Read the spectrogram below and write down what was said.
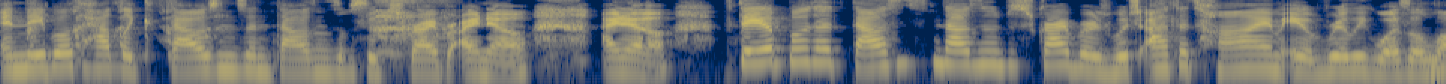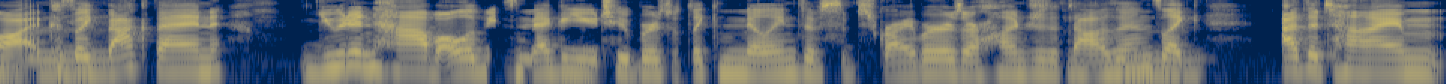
and they both had like thousands and thousands of subscribers. I know, I know. They both had thousands and thousands of subscribers, which at the time it really was a lot. Because like Mhm. back then, you didn't have all of these mega YouTubers with like millions of subscribers or hundreds of 1000s Like Mhm. At the time,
